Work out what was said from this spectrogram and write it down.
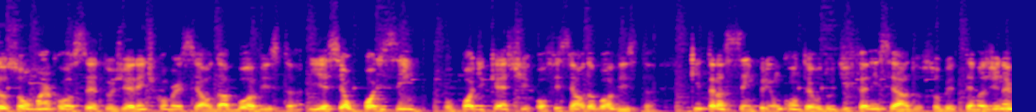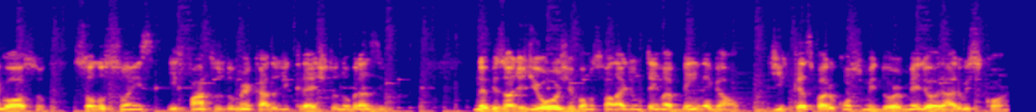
eu sou o Marco Rosseto, gerente comercial da Boa Vista, e esse é o Pode Sim, o podcast oficial da Boa Vista, que traz sempre um conteúdo diferenciado sobre temas de negócio, soluções e fatos do mercado de crédito no Brasil. No episódio de hoje, vamos falar de um tema bem legal: dicas para o consumidor melhorar o score.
